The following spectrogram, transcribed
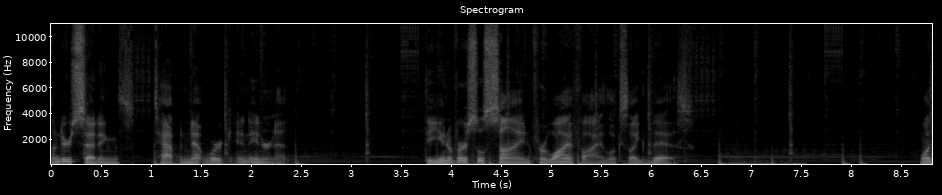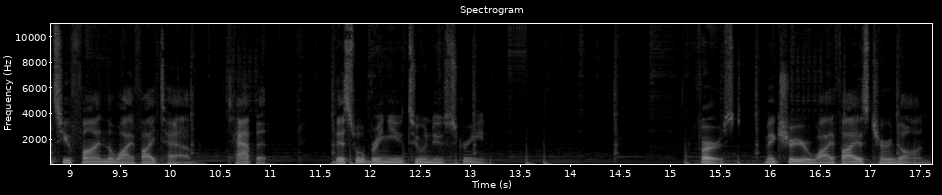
Under Settings, tap Network and Internet. The universal sign for Wi-Fi looks like this. Once you find the Wi-Fi tab, tap it. This will bring you to a new screen. First, make sure your Wi-Fi is turned on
